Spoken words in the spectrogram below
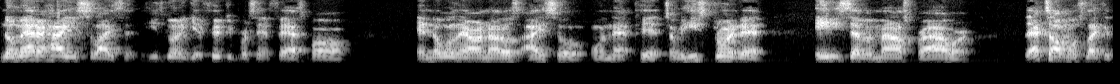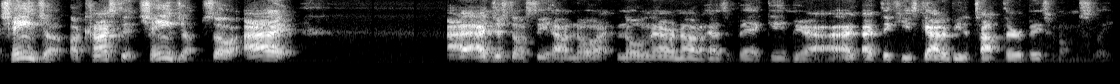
No matter how you slice it, he's going to get 50% fastball and Nolan Arenado's ISO on that pitch. I mean, he's throwing it at 87 miles per hour that's almost like a changeup, a constant changeup. So I, I, I just don't see how Noah, Nolan Arenado has a bad game here. I, I think he's got to be the top third baseman on the slate.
